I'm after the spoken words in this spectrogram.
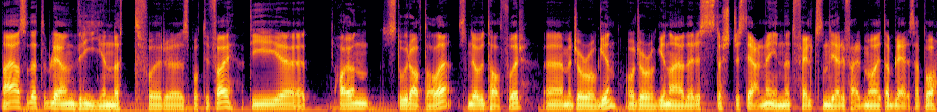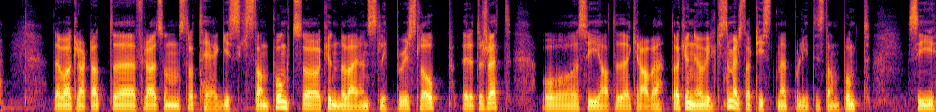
Nei, altså dette ble jo en vrien nøtt for eh, Spotify. De uh, har jo en stor avtale som de har betalt for med Joe Rogan, og Joe Rogan er jo deres største stjerne innen et felt som de er i ferd med å etablere seg på. Det var klart at fra et sånn strategisk standpunkt så kunne det være en slippery slope, rett og slett, å si ja til det kravet. Da kunne jo hvilken som helst artist med et politisk standpunkt si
